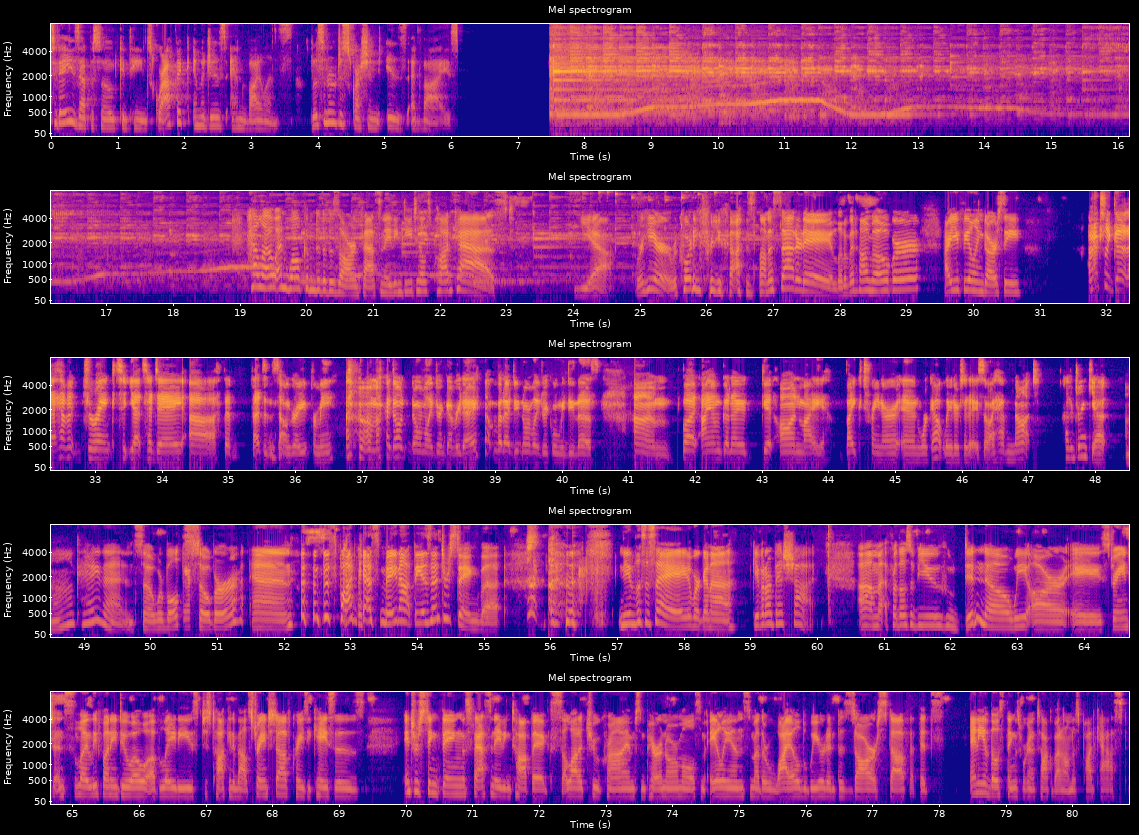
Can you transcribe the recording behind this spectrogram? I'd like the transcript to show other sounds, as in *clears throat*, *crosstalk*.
Today's episode contains graphic images and violence. Listener discretion is advised. Hello, and welcome to the Bizarre and Fascinating Details podcast. Yeah, we're here recording for you guys on a Saturday, a little bit hungover. How are you feeling, Darcy? I'm actually good. I haven't drank yet today. Uh, that that didn't sound great for me. *laughs* Um, I don't normally drink every day, *laughs* but I do normally drink when we do this. Um, but I am gonna get on my bike trainer and work out later today, so I have not had a drink yet. Okay, then. So we're both yeah. sober, and *laughs* this podcast may not be as interesting, but *laughs* needless to say, we're gonna give it our best shot. Um, for those of you who didn't know, we are a strange and slightly funny duo of ladies just talking about strange stuff, crazy cases, interesting things, fascinating topics, a lot of true crime, some paranormal, some aliens, some other wild, weird, and bizarre stuff. If it's any of those things we're going to talk about on this podcast.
